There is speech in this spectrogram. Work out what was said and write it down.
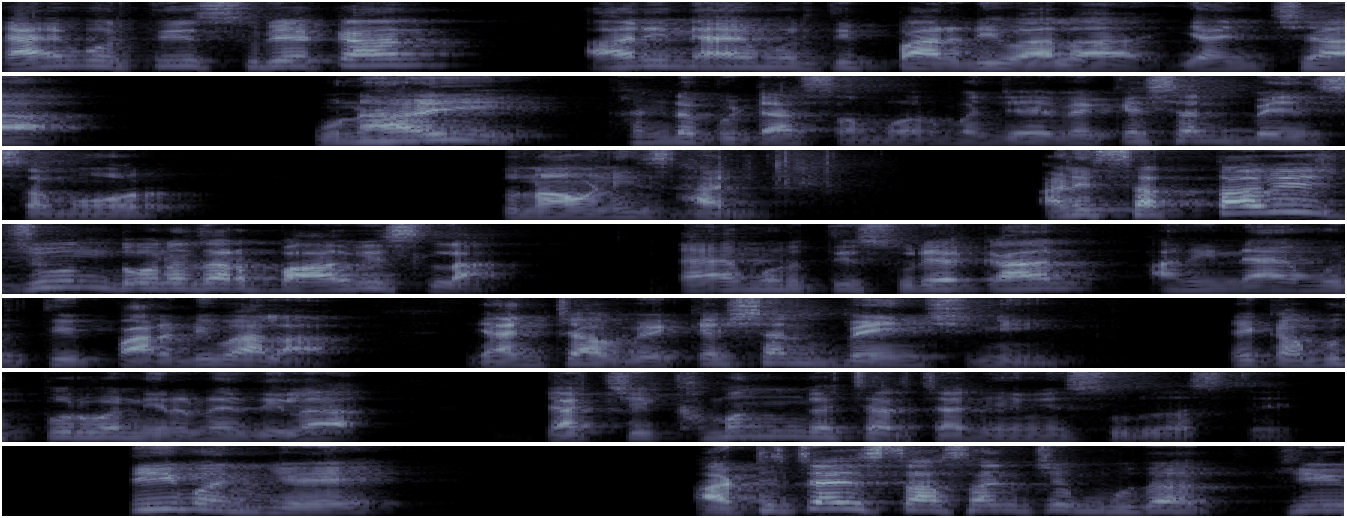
न्यायमूर्ती सूर्यकांत आणि न्यायमूर्ती पारडीवाला यांच्या उन्हाळी खंडपीठासमोर म्हणजे वेकेशन बेंच समोर सुनावणी झाली. आणि सत्तावीस जून दोन हजार बावीसला न्यायमूर्ती सूर्यकांत आणि न्यायमूर्ती पारडीवाला यांच्या वेकेशन बेंचनी एक अभूतपूर्व निर्णय दिला ज्याची खमंग चर्चा नेहमी सुरू असते. ती म्हणजे अठ्ठेचाळीस तासांची मुदत ही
